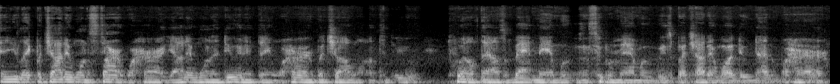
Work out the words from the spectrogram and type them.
and you like, but y'all didn't want to start with her. Y'all didn't want to do anything with her, but y'all wanted to do twelve thousand Batman movies and Superman movies, but y'all didn't want to do nothing with her.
